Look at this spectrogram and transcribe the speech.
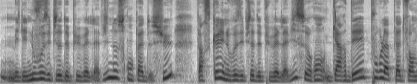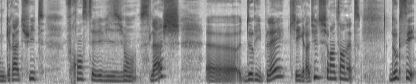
mais les nouveaux épisodes de Plus belle la vie ne seront pas dessus parce que les nouveaux épisodes de Plus belle la vie seront gardés pour la plateforme gratuite France Télévisions slash euh, de replay qui est gratuite sur Internet. Donc c'est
